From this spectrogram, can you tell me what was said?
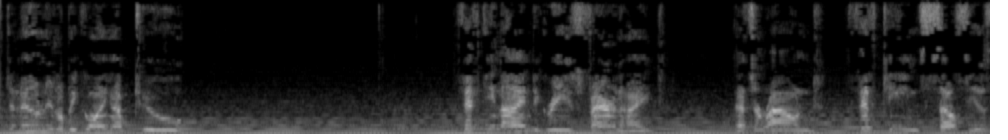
Afternoon it'll be going up to 59 degrees Fahrenheit. That's around 15 Celsius.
